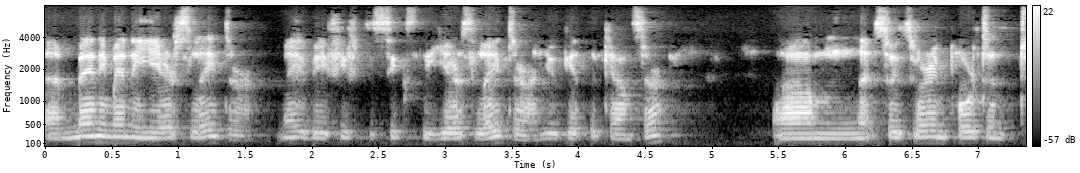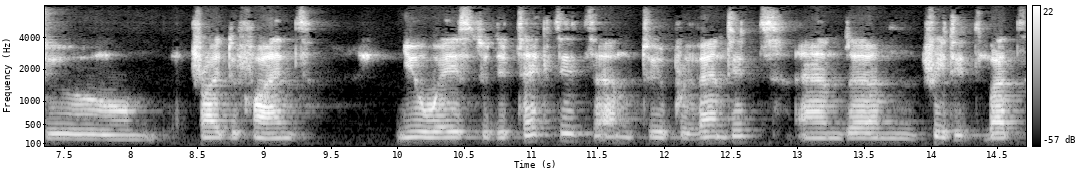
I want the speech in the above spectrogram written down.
uh, many many years later, maybe 50, 60 years later, you get the cancer. Um, so it's very important to try to find new ways to detect it and to prevent it and um, treat it. But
